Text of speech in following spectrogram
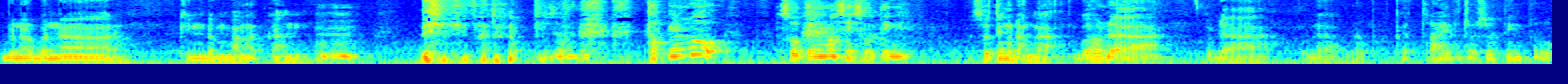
bener-bener kingdom banget kan. Sana Di sana. tapi lu syuting masih syuting syuting udah enggak gue udah udah udah berapa? Ke terakhir tuh syuting tuh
